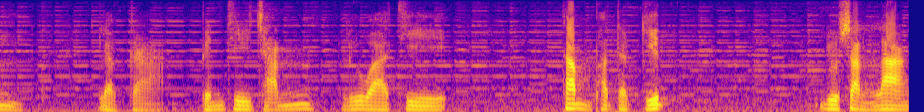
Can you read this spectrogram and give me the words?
น แล้วก็เป็นที่ชั้นหรือว่าที่ทำพัฒกิจ อยู่ชั้นล่าง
